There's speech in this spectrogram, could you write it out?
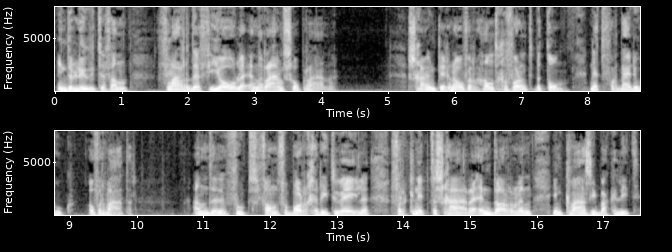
In de luwte van flarden, violen en raamsopranen. Schuin tegenover handgevormd beton, net voorbij de hoek, over water. Aan de voet van verborgen rituelen, verknipte scharen en darmen in quasi-bakkeliet.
